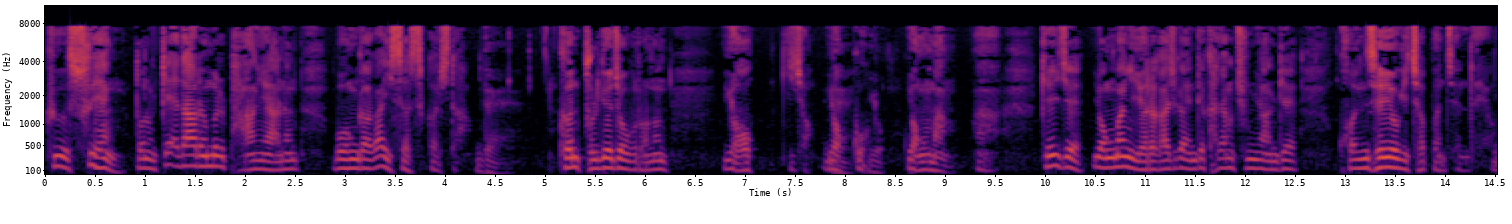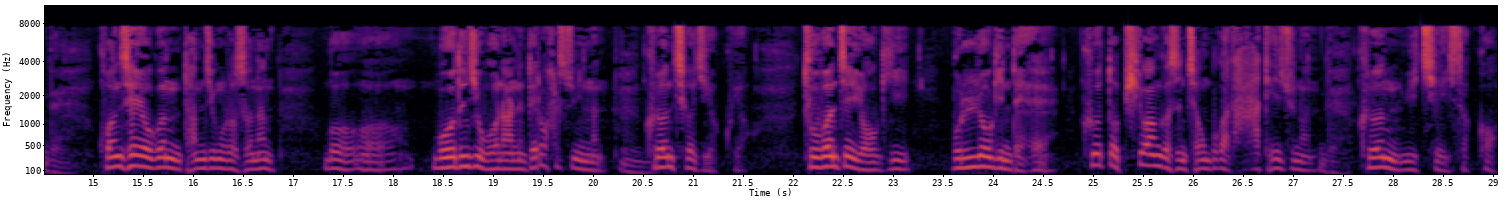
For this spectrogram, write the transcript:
그 수행 또는 깨달음을 방해하는 뭔가가 있었을 것이다. 네. 그건 불교적으로는 욕이죠. 네, 욕구, 욕. 욕망. 아, 그게 이제 욕망이 여러 가지가 있는데 가장 중요한 게 권세욕이 첫 번째인데요. 네. 권세욕은 담징으로서는 뭐 어, 뭐든지 원하는 대로 할 수 있는 음. 그런 처지였고요. 두 번째 욕이 물욕인데 그것도 필요한 것은 정부가 다 대주는 네. 그런 위치에 있었고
